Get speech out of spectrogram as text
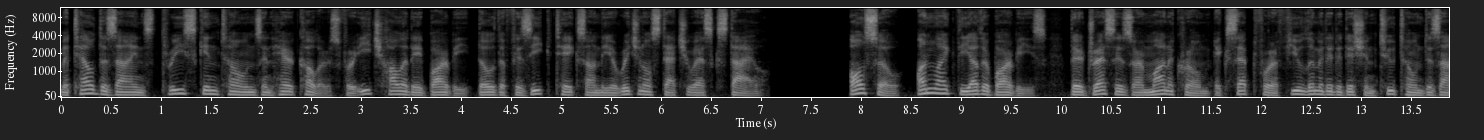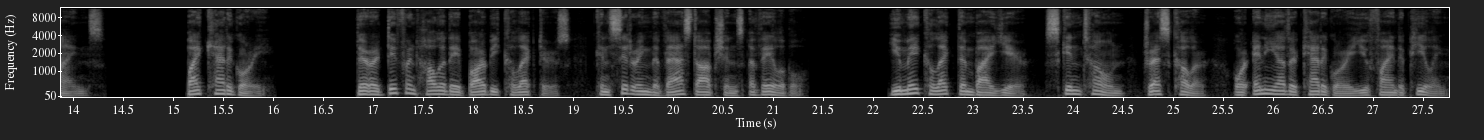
Mattel designs three skin tones and hair colors for each holiday Barbie though the physique takes on the original statuesque style. Also, unlike the other Barbies, their dresses are monochrome except for a few limited edition two-tone designs. By category. There are different holiday Barbie collectors, considering the vast options available. You may collect them by year, skin tone, dress color, or any other category you find appealing.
